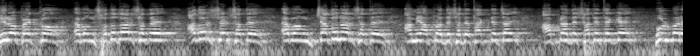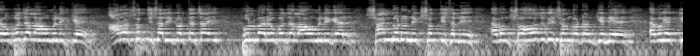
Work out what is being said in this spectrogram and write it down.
নিরপেক্ষ এবং সততার সাথে, আদর্শের সাথে এবং চেতনার সাথে আমি আপনাদের সাথে থাকতে চাই। আপনাদের সাথে থেকে ফুলবাড়ি উপজেলা আওয়ামী লীগকে আরও শক্তিশালী করতে চাই। ফুলবাড়ি উপজেলা আওয়ামী লীগের সাংগঠনিক শক্তিশালী এবং সহযোগী সংগঠনকে নিয়ে এবং একটি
